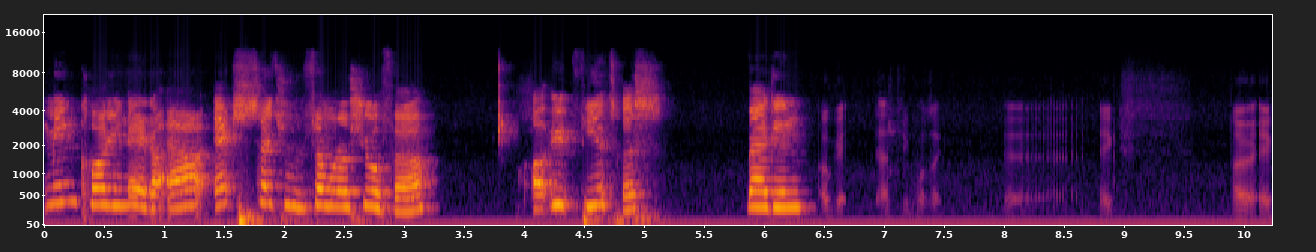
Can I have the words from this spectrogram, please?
mine koordinater er x3547 og y64. Hvad er din? Okay, lad os lige prøve at se. Øh, X... Nå, jo, X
